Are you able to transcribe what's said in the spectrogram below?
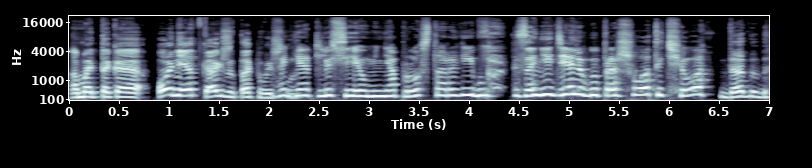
А мать такая, о нет, как же так вышло? Нет, Люсия, у меня просто орвибл. За неделю бы прошло, ты чего? Да-да-да.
